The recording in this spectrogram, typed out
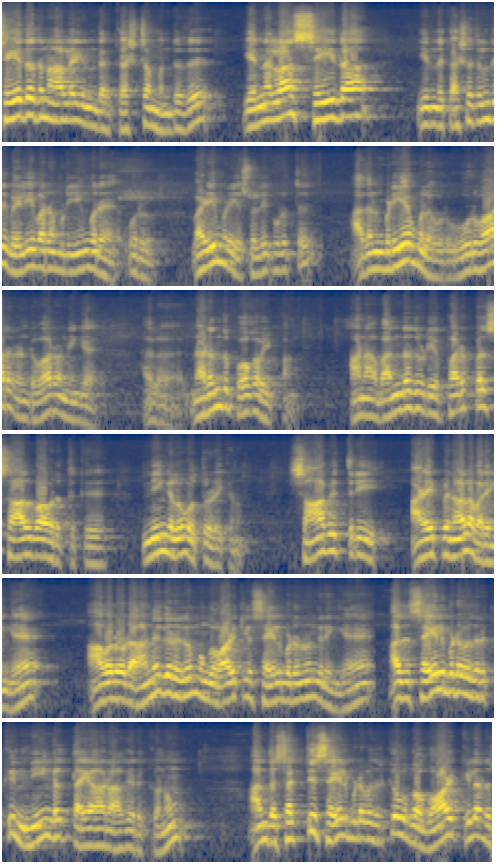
செய்ததுனால இந்த கஷ்டம் வந்தது? என்னெல்லாம் செய்தால் இந்த கஷ்டத்துலேருந்து வெளியே வர முடியுங்கிற ஒரு வழிமுறையை சொல்லி கொடுத்து அதன்படியே உங்களை ஒரு ஒரு வாரம் ரெண்டு வாரம் நீங்கள் அதில் நடந்து போக வைப்பாங்க. ஆனால் வந்ததுடைய பர்பஸ் சால்வ் ஆகிறதுக்கு நீங்களும் ஒத்துழைக்கணும். சாவித்திரி அழைப்பினால் வரீங்க அவளோட அனுகிரகம் உங்கள் வாழ்க்கையில் செயல்படணுங்கிறீங்க. அது செயல்படுவதற்கு நீங்கள் தயாராக இருக்கணும். அந்த சக்தி செயல்படுவதற்கு உங்கள் வாழ்க்கையில் அந்த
